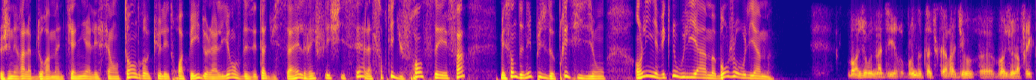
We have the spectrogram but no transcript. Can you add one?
Le général Abdourahmane Tiani a laissé entendre que les trois pays de l'Alliance des États du Sahel réfléchissaient à la sortie du franc CFA, mais sans donner plus de précision. En ligne avec nous, William. Bonjour, William. Bonjour Nadir, bonjour Tatuka Radio, euh, bonjour l'Afrique.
